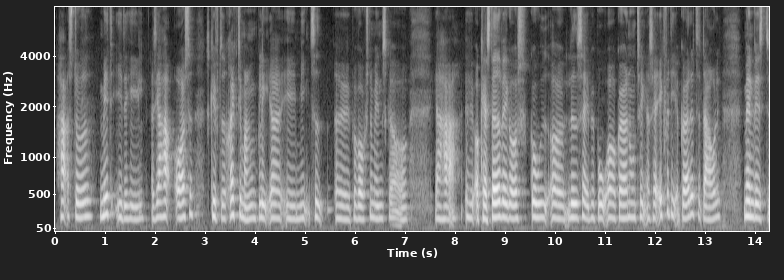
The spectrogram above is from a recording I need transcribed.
har stået midt i det hele. Altså jeg har også skiftet rigtig mange blæer i min tid øh, på voksne mennesker, og jeg har, øh, og kan stadigvæk også gå ud og ledsage beboere og gøre nogle ting. Altså ikke fordi jeg gør det til daglig, men hvis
